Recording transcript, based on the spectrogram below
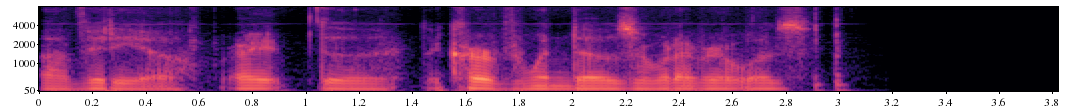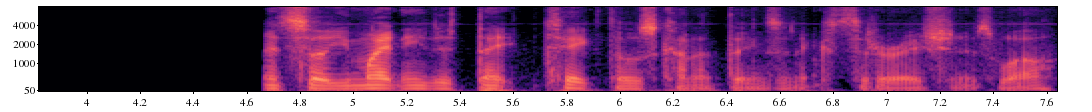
uh, video, right? The the curved windows or whatever it was. And so you might need to take those kind of things into consideration as well.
